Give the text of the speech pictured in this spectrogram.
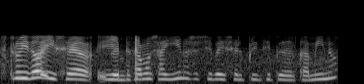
destruido y, se, y empezamos allí. No sé si veis el principio del camino.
